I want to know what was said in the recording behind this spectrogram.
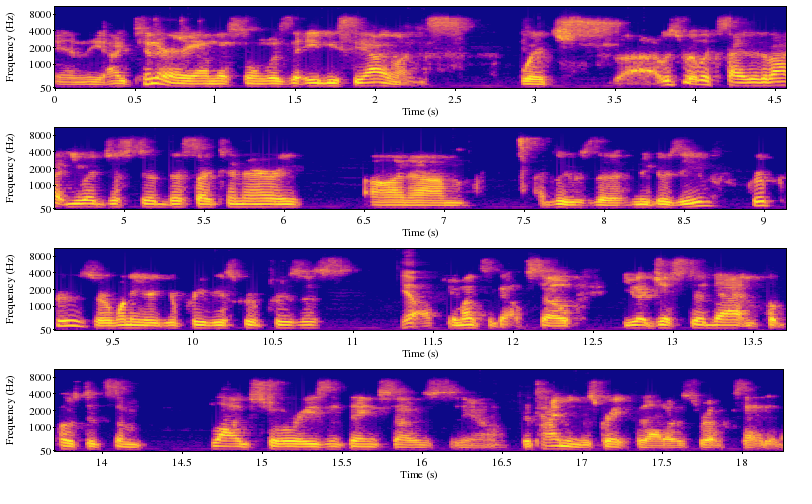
and the itinerary on this one was the ABC Islands, which uh, I was really excited about. You had just did this itinerary on, um, I believe it was the New Year's Eve group cruise or one of your, your previous group cruises yep. a few months ago. So you had just did that and put, posted some blog stories and things. So I was, you know, the timing was great for that. I was real excited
